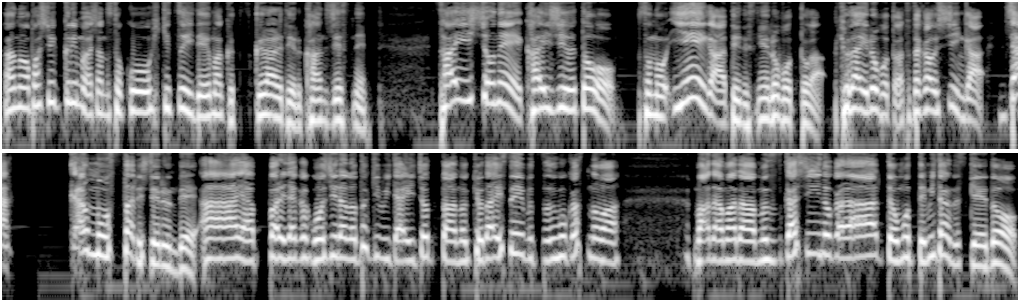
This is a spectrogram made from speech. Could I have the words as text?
あの、パシフィックリムはちゃんとそこを引き継いでうまく作られている感じですね。最初ね、怪獣と、そのイエーガーっていうんですね、ロボットが、巨大ロボットが戦うシーンが若干もっさりしてるんで、あー、やっぱりなんかゴジラの時みたいにちょっとあの巨大生物動かすのは、まだまだ難しいのかなって思って見たんですけれど、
